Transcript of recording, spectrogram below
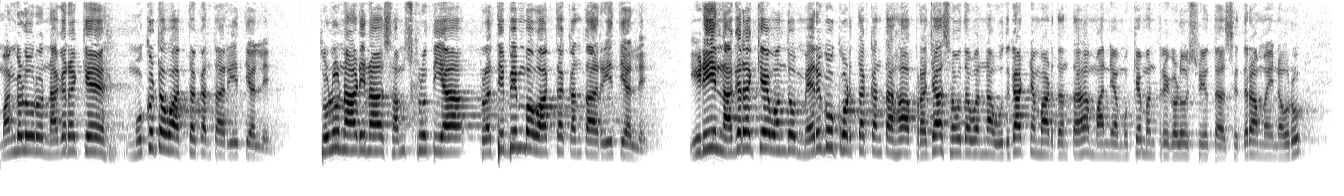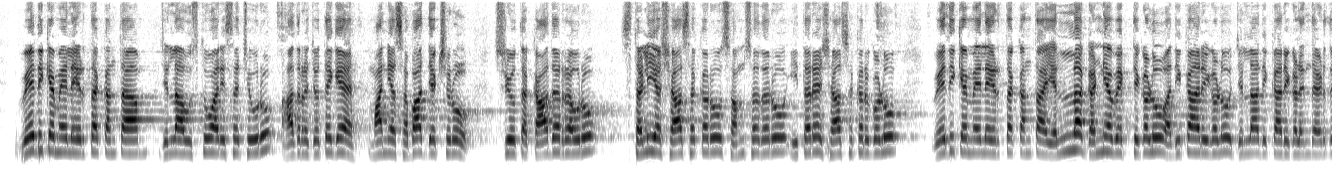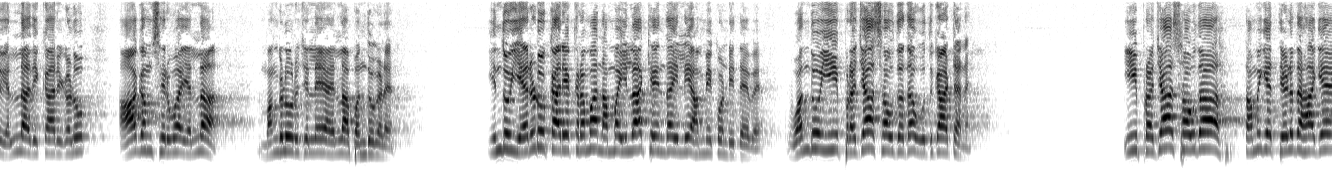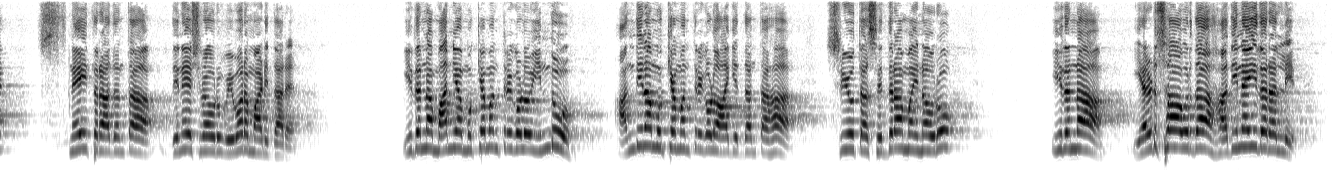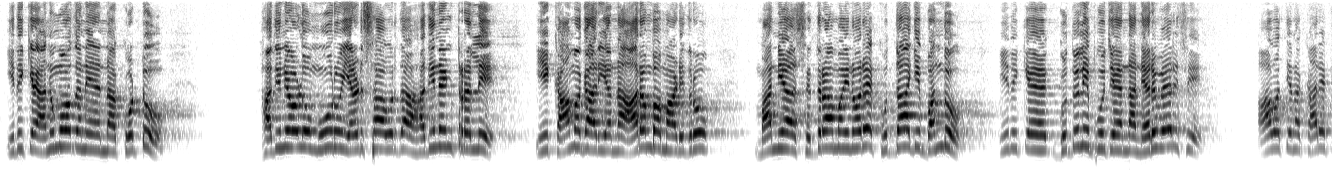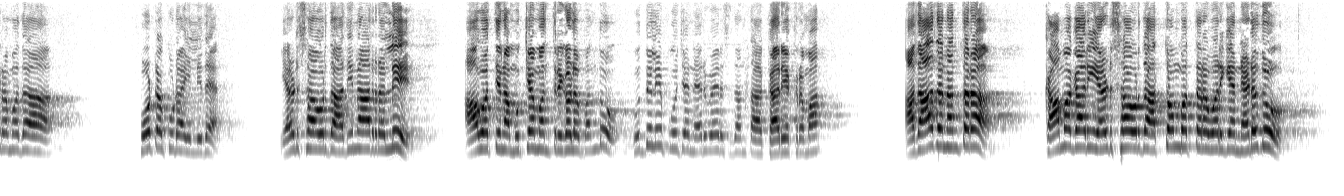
ಮಂಗಳೂರು ನಗರಕ್ಕೆ ಮುಕುಟವಾಗ್ತಕ್ಕಂಥ ರೀತಿಯಲ್ಲಿ, ತುಳುನಾಡಿನ ಸಂಸ್ಕೃತಿಯ ಪ್ರತಿಬಿಂಬವಾಗ್ತಕ್ಕಂಥ ರೀತಿಯಲ್ಲಿ, ಇಡೀ ನಗರಕ್ಕೆ ಒಂದು ಮೆರುಗು ಕೊಡ್ತಕ್ಕಂತಹ ಪ್ರಜಾಸೌಧವನ್ನು ಉದ್ಘಾಟನೆ ಮಾಡಿದಂತಹ ಮಾನ್ಯ ಮುಖ್ಯಮಂತ್ರಿಗಳು ಶ್ರೀಯುತ ಸಿದ್ದರಾಮಯ್ಯನವರು, ವೇದಿಕೆ ಮೇಲೆ ಇರ್ತಕ್ಕಂಥ ಜಿಲ್ಲಾ ಉಸ್ತುವಾರಿ ಸಚಿವರು, ಅದರ ಜೊತೆಗೆ ಮಾನ್ಯ ಸಭಾಧ್ಯಕ್ಷರು ಶ್ರೀಯುತ ಖಾದರ್ ಅವರು ಸ್ಥಳೀಯ ಶಾಸಕರು, ಸಂಸದರು, ಇತರೆ ಶಾಸಕರುಗಳು ವೇದಿಕೆ ಮೇಲೆ ಇರ್ತಕ್ಕಂಥ ಎಲ್ಲ ಗಣ್ಯ ವ್ಯಕ್ತಿಗಳು, ಅಧಿಕಾರಿಗಳು, ಜಿಲ್ಲಾಧಿಕಾರಿಗಳಿಂದ ಹಿಡಿದು ಎಲ್ಲ ಅಧಿಕಾರಿಗಳು, ಆಗಮಿಸಿರುವ ಎಲ್ಲ ಮಂಗಳೂರು ಜಿಲ್ಲೆಯ ಎಲ್ಲ ಬಂಧುಗಳೇ, ಇಂದು ಎರಡು ಕಾರ್ಯಕ್ರಮ ನಮ್ಮ ಇಲಾಖೆಯಿಂದ ಇಲ್ಲಿ ಹಮ್ಮಿಕೊಂಡಿದ್ದೇವೆ. ಒಂದು ಈ ಪ್ರಜಾಸೌಧದ ಉದ್ಘಾಟನೆ. ಈ ಪ್ರಜಾಸೌಧ ತಮಗೆ ತಿಳಿದ ಹಾಗೆ ಸ್ನೇಹಿತರಾದಂಥ ದಿನೇಶ್ ರವರು ವಿವರ ಮಾಡಿದ್ದಾರೆ. ಇದನ್ನ ಮಾನ್ಯ ಮುಖ್ಯಮಂತ್ರಿಗಳು ಇಂದು ಅಂದಿನ ಮುಖ್ಯಮಂತ್ರಿಗಳು ಆಗಿದ್ದಂತಹ ಶ್ರೀಯುತ ಸಿದ್ದರಾಮಯ್ಯನವರು ಇದನ್ನ ಎರಡು ಸಾವಿರದ ಹದಿನೈದರಲ್ಲಿ ಇದಕ್ಕೆ ಅನುಮೋದನೆಯನ್ನ ಕೊಟ್ಟು ಹದಿನೇಳು ಮೂರು ಎರಡು ಸಾವಿರದ ಹದಿನೆಂಟರಲ್ಲಿ ಈ ಕಾಮಗಾರಿಯನ್ನ ಆರಂಭ ಮಾಡಿದ್ರು. ಮಾನ್ಯ ಸಿದ್ದರಾಮಯ್ಯನವರೇ ಖುದ್ದಾಗಿ ಬಂದು ಇದಕ್ಕೆ ಗುದ್ದಲಿ ಪೂಜೆಯನ್ನ ನೆರವೇರಿಸಿ, ಆವತ್ತಿನ ಕಾರ್ಯಕ್ರಮದ ಫೋಟೋ ಕೂಡ ಇಲ್ಲಿದೆ. ಎರಡ್ ಸಾವಿರದ ಹದಿನಾರರಲ್ಲಿ ಆವತ್ತಿನ ಮುಖ್ಯಮಂತ್ರಿಗಳು ಬಂದು ಗುದ್ದಲಿ ಪೂಜೆ ನೆರವೇರಿಸಿದಂತಹ ಕಾರ್ಯಕ್ರಮ. ಅದಾದ ನಂತರ ಕಾಮಗಾರಿ ಎರಡ್ ಸಾವಿರದ ಹತ್ತೊಂಬತ್ತರವರೆಗೆ ನಡೆದು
